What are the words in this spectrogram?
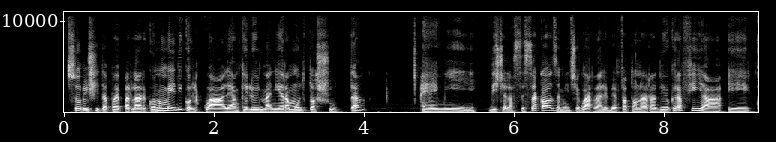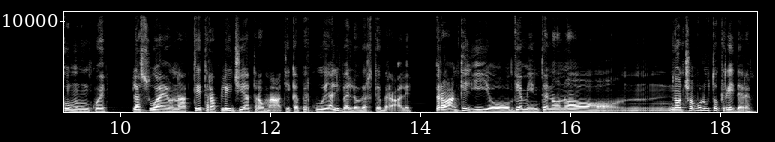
Sono riuscita poi a parlare con un medico, il quale anche lui in maniera molto asciutta eh, mi dice la stessa cosa, mi dice guarda, le abbiamo fatto una radiografia e comunque la sua è una tetraplegia traumatica, per cui a livello vertebrale. Però anche lì io ovviamente non, ho, non ci ho voluto credere.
